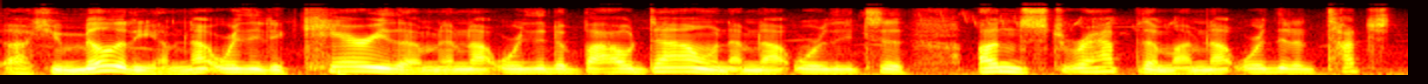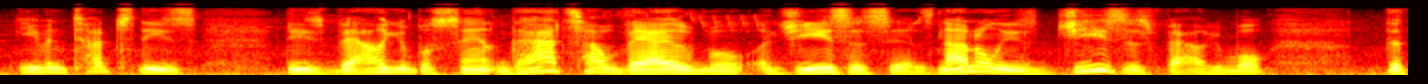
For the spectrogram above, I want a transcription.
uh, humility. I'm not worthy to carry them. I'm not worthy to bow down. I'm not worthy to unstrap them. I'm not worthy to touch, even touch these these valuable sand. That's how valuable Jesus is. Not only is Jesus valuable, the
